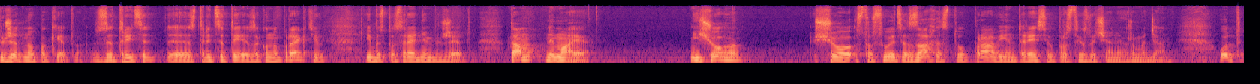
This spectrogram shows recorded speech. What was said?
бюджетного пакету з 30, е, з 30 законопроєктів і безпосередньо бюджету. Там немає нічого, що стосується захисту прав і інтересів простих звичайних громадян. От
